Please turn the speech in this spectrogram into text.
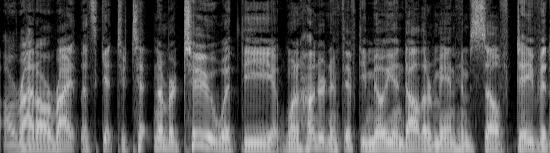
All right, all right. Let's get to tip number two with the $150 million man himself, David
